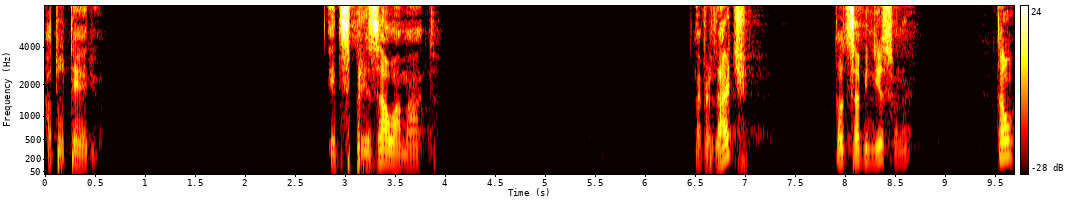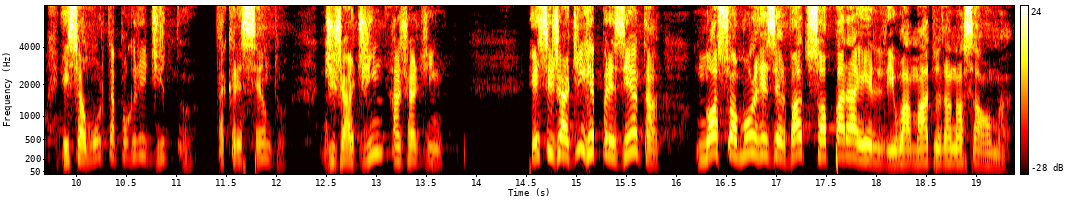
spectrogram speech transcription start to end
adultério, é desprezar o amado. Não é verdade? Todos sabem disso, né? Então, esse amor está progredindo, está crescendo, de jardim a jardim. Esse jardim representa nosso amor reservado só para Ele, o amado da nossa alma.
